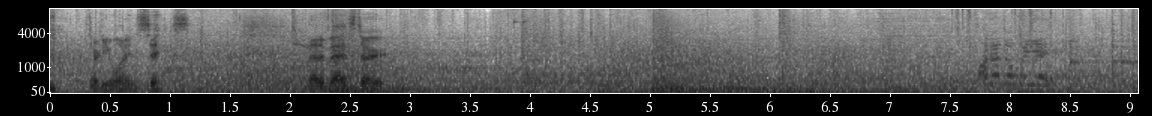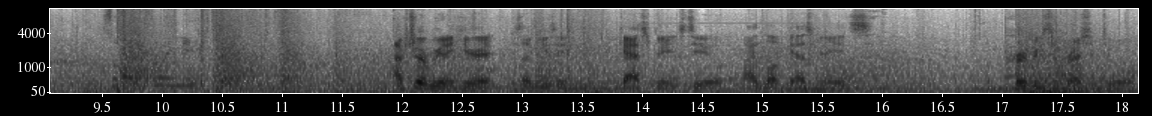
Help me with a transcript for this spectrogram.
Thirty-one and six. Not a bad start. I'm sure I'm gonna hear it because I'm using gas grenades too. I love gas grenades. Perfect suppression tool.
